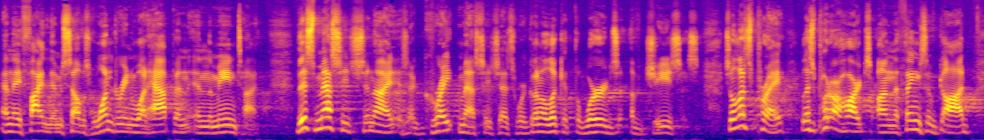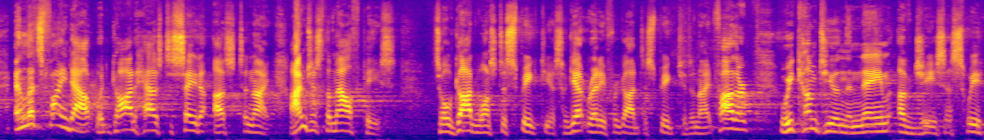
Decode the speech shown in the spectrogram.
and they find themselves wondering what happened in the meantime. This message tonight is a great message as we're going to look at the words of Jesus. So let's pray. Let's put our hearts on the things of God and let's find out what God has to say to us tonight. I'm just the mouthpiece. So God wants to speak to you. So get ready for God to speak to you tonight. Father, we come to you in the name of Jesus. We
